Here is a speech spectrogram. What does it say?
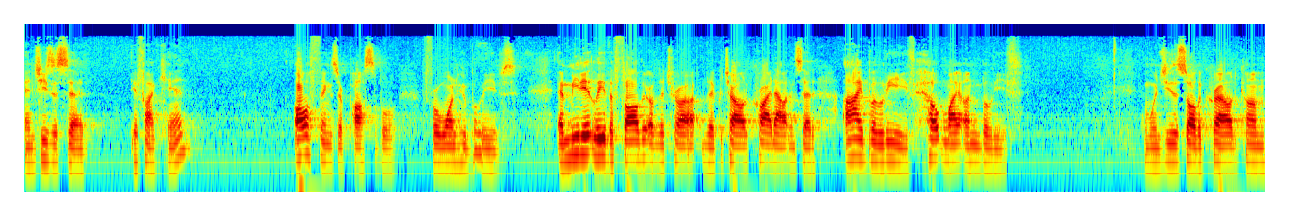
And Jesus said, If I can, all things are possible for one who believes. Immediately, the father of the, tri- the child cried out and said, I believe, help my unbelief. And when Jesus saw the crowd come,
